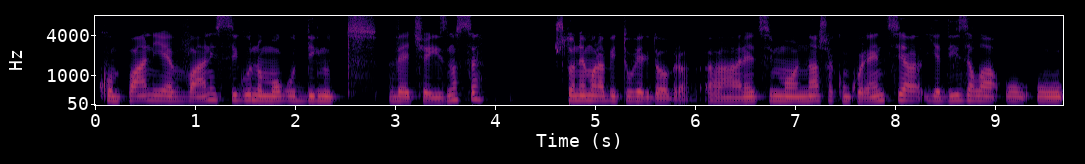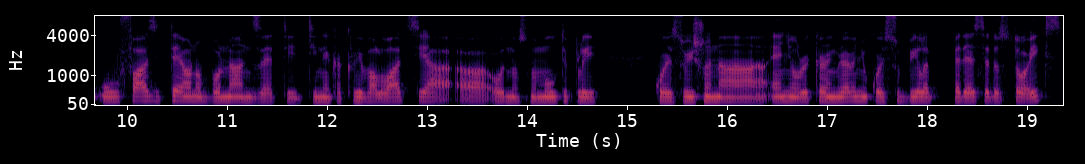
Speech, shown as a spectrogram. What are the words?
kompanije vani sigurno mogu dignuti veće iznose, što ne mora biti uvijek dobro. A, recimo, naša konkurencija je dizala u, u, u fazi te ono bonanze, ti, ti nekakvi evaluacija, odnosno multipli koje su išle na annual recurring revenue koje su bile 50 do 100x.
